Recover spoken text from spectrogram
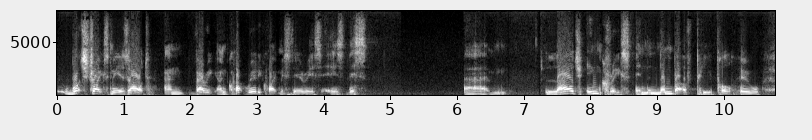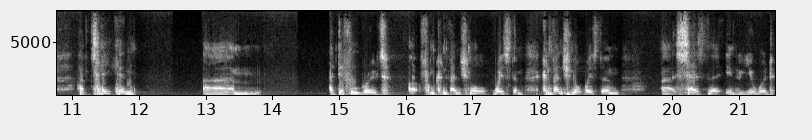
what strikes me as odd and very and quite really quite mysterious is this um, large increase in the number of people who have taken um, a different route uh, from conventional wisdom. Conventional wisdom uh, says that you know you would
